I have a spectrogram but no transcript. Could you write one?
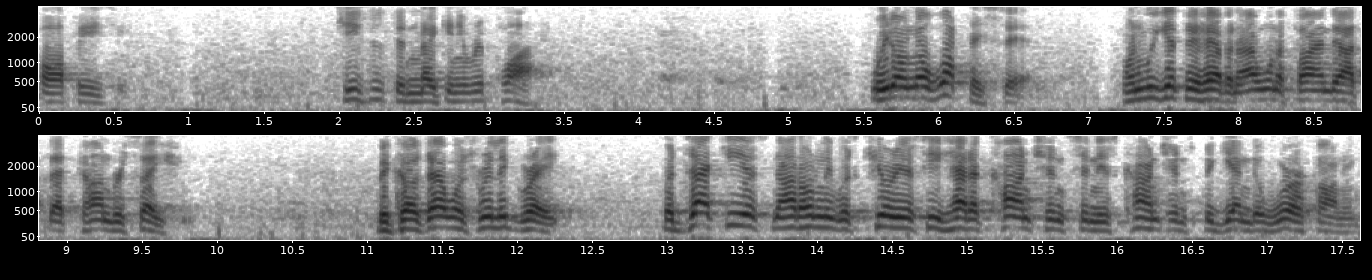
off easy. Jesus didn't make any reply. We don't know what they said. When we get to heaven, I want to find out that conversation. Because that was really great. But Zacchaeus not only was curious, he had a conscience, and his conscience began to work on him.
